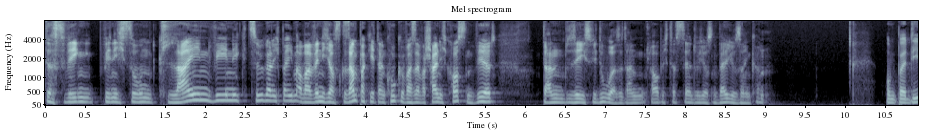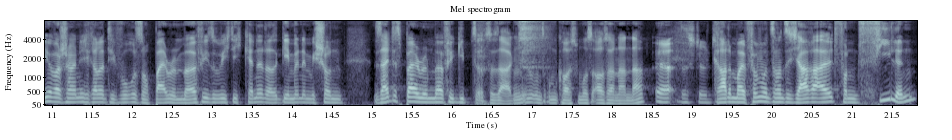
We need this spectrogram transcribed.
Deswegen bin ich so ein klein wenig zögerlich bei ihm. Aber wenn ich aufs Gesamtpaket dann gucke, was er wahrscheinlich kosten wird, dann sehe ich es wie du. Also dann glaube ich, dass der durchaus ein Value sein kann. Und bei dir wahrscheinlich relativ hoch ist noch Byron Murphy, so wie ich dich kenne. Da gehen wir nämlich schon, seit es Byron Murphy gibt, sozusagen, in unserem Kosmos auseinander. Ja, das stimmt. Gerade mal 25 Jahre alt, von vielen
